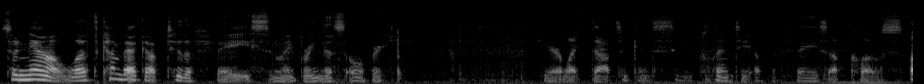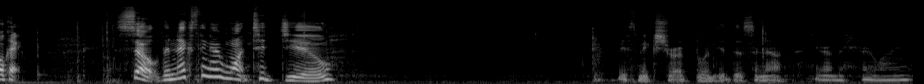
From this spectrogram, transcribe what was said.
so now let's come back up to the face and I bring this over here like that so you can see plenty of the face up close. Okay, so the next thing I want to do, just make sure I've blended this enough here on the hairline.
